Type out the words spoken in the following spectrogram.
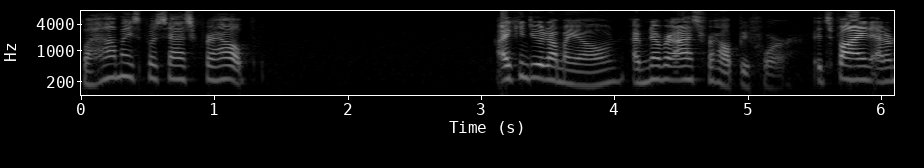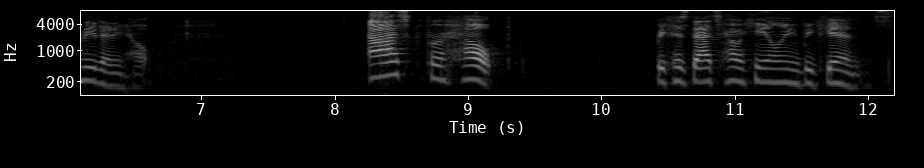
Well, how am I supposed to ask for help? I can do it on my own. I've never asked for help before. It's fine. I don't need any help. Ask for help because that's how healing begins,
